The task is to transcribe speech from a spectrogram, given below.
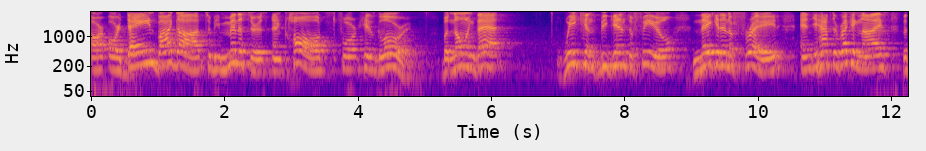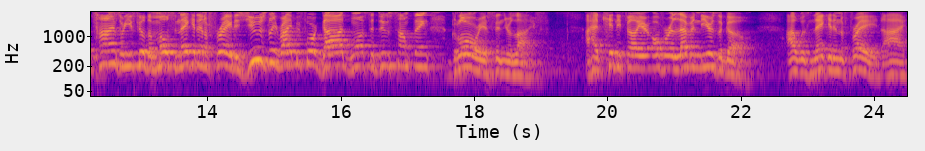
are ordained by God to be ministers and called for his glory. But knowing that, we can begin to feel naked and afraid. And you have to recognize the times where you feel the most naked and afraid is usually right before God wants to do something glorious in your life. I had kidney failure over 11 years ago. I was naked and afraid. I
